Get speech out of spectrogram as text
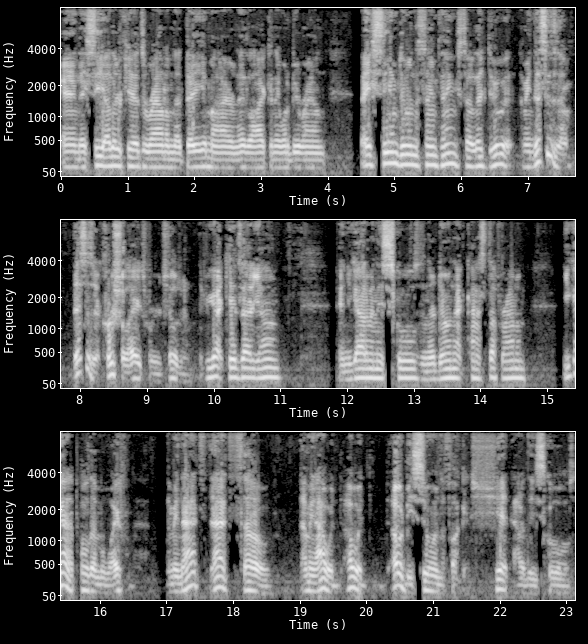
and they see other kids around them that they admire and they like and they want to be around. They see them doing the same thing, so they do it. I mean, this is a this is a crucial age for your children. If you got kids that young, and you got them in these schools and they're doing that kind of stuff around them, you got to pull them away from that. I mean, that's that's so. I mean, I would I would I would be suing the fucking shit out of these schools,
